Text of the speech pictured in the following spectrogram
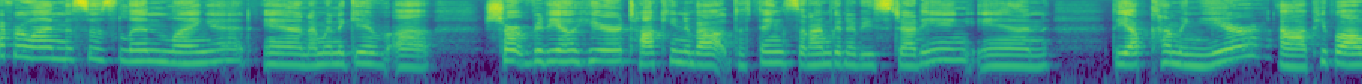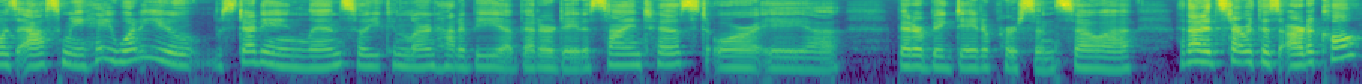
everyone, this is Lynn Langit, and I'm going to give a short video here talking about the things that I'm going to be studying in the upcoming year. Uh, people always ask me, hey, what are you studying, Lynn, so you can learn how to be a better data scientist or a uh, better big data person. So uh, I thought I'd start with this article.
